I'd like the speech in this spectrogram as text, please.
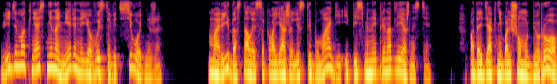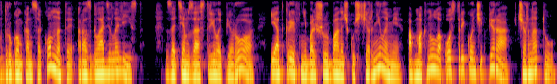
Видимо, князь не намерен ее выставить сегодня же. Мари достала из саквояжа листы бумаги и письменные принадлежности. Подойдя к небольшому бюро в другом конце комнаты, разгладила лист, затем заострила перо и, открыв небольшую баночку с чернилами, обмакнула острый кончик пера в черноту.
